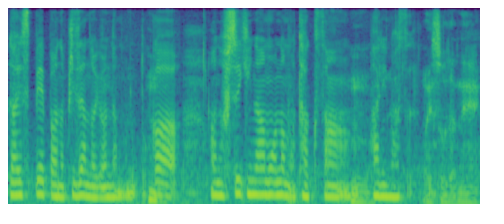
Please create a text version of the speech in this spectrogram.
ライスペーパーのピザのようなものとか、うん、あの不思議なものもたくさんあります。うん、美味しそうだね。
